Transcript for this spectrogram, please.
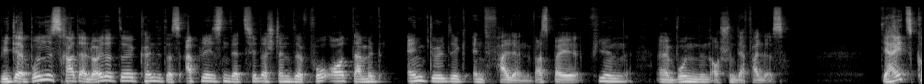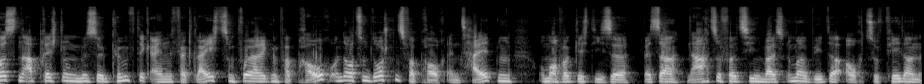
Wie der Bundesrat erläuterte, könnte das Ablesen der Zählerstände vor Ort damit endgültig entfallen, was bei vielen äh, Wohnenden auch schon der Fall ist. Die Heizkostenabrechnung müsse künftig einen Vergleich zum vorherigen Verbrauch und auch zum Durchschnittsverbrauch enthalten, um auch wirklich diese besser nachzuvollziehen, weil es immer wieder auch zu Fehlern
